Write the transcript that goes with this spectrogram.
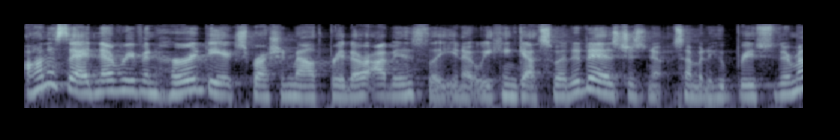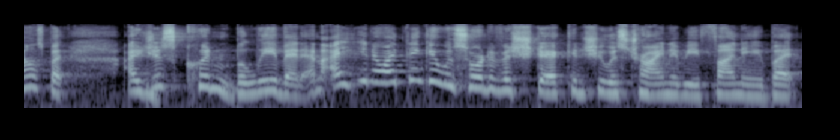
honestly, I'd never even heard the expression mouth breather. Obviously, you know, we can guess what it is, just you know, somebody who breathes through their mouth, but I hmm. just couldn't believe it. And I, you know, I think it was sort of a shtick and she was trying to be funny, but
